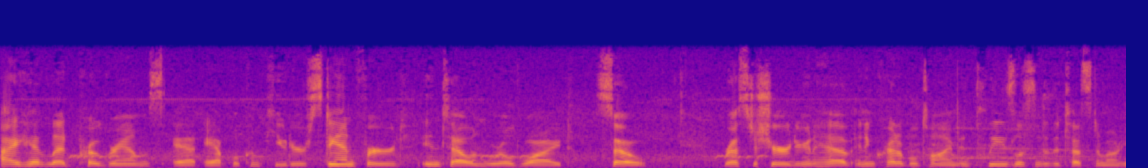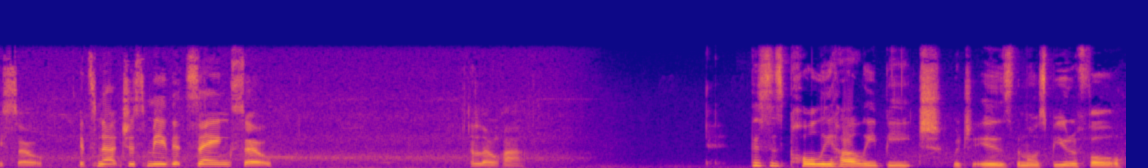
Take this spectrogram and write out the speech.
I have led programs at Apple Computer, Stanford, Intel, and worldwide. So rest assured you're going to have an incredible time. And please listen to the testimony. So it's not just me that's saying so. Aloha. This is Polihale Beach, which is the most beautiful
